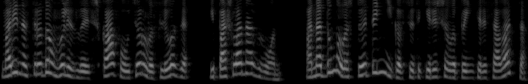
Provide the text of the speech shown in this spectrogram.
Марина с трудом вылезла из шкафа, утерла слезы и пошла на звон. Она думала, что это Ника все-таки решила поинтересоваться,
